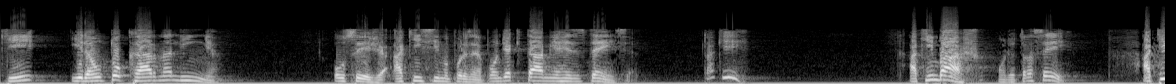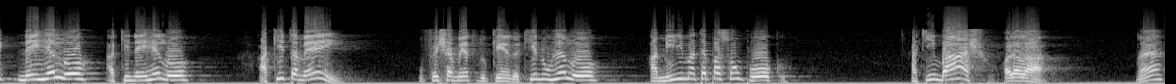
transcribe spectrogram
que irão tocar na linha. Ou seja, aqui em cima, por exemplo, onde é que está a minha resistência? Está aqui. Aqui embaixo, onde eu tracei. Aqui nem relou, aqui nem relou. Aqui também, o fechamento do candle aqui não relou. A mínima até passou um pouco. Aqui embaixo, olha lá. Né?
